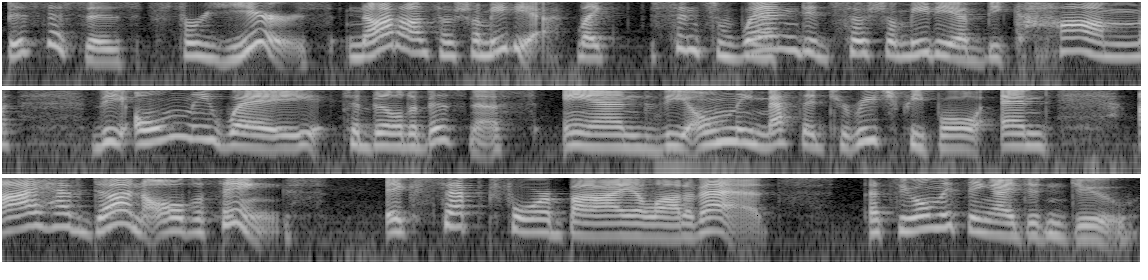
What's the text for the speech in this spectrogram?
businesses for years not on social media. Like since when did social media become the only way to build a business and the only method to reach people? And i have done all the things except for buy a lot of ads. That's the only thing i didn't do.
